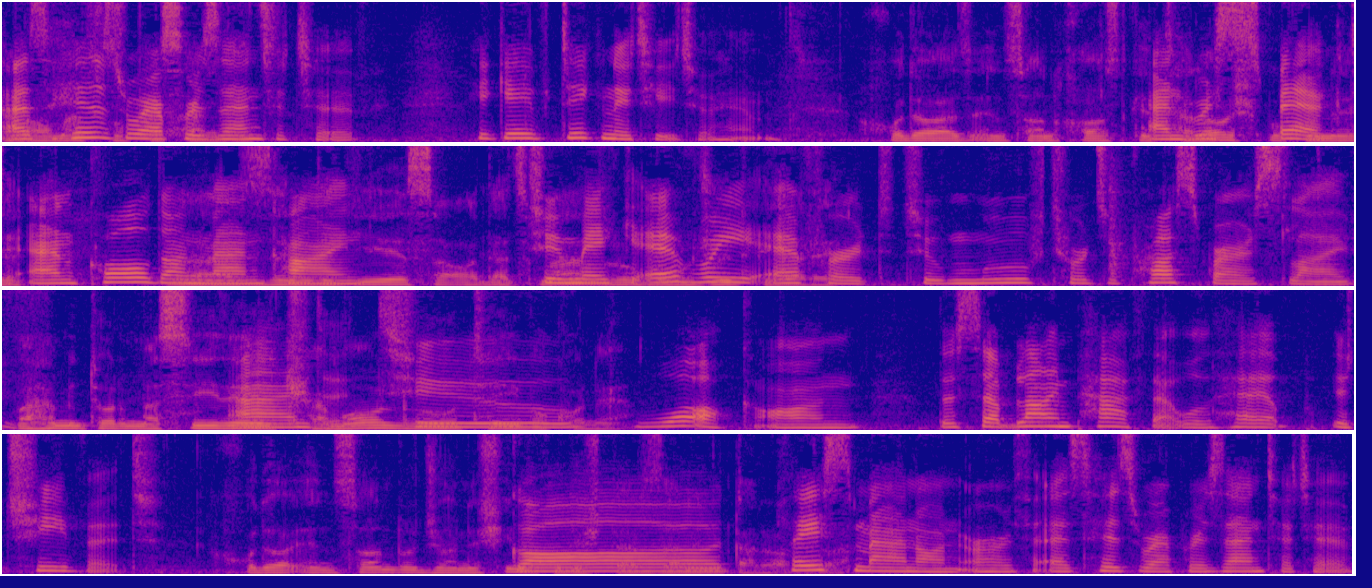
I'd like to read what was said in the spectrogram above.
As his representative he gave dignity to him خدا از انسان خواست که and تلاش respect بکنه and called on و mankind زندگی to سعادتمند make رو به وجود every بیاره effort to move towards a prosperous life و همینطور مسیر and کمال رو طی to بکنه walk on the sublime path that will help achieve it. خدا انسان رو جانشین خودش در زمین God قرار placed داد man on earth as his representative.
